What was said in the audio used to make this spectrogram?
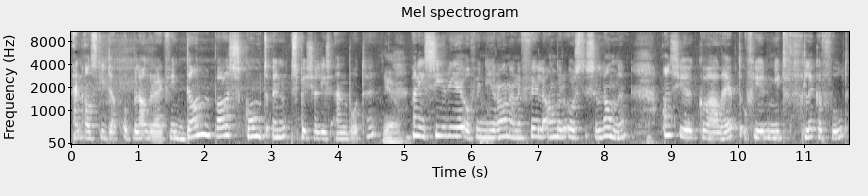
En als die dat ook belangrijk vindt, dan pas komt een specialist aan bod. Hè? ja. Maar in Syrië of in Iran en in vele andere Oosterse landen, als je kwaal hebt of je je niet lekker voelt,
